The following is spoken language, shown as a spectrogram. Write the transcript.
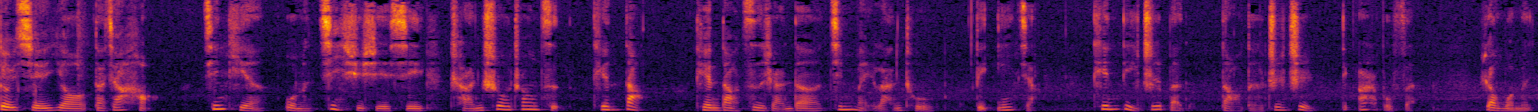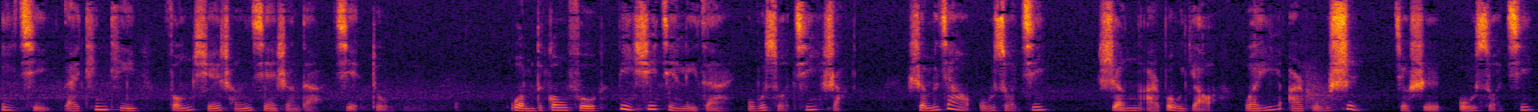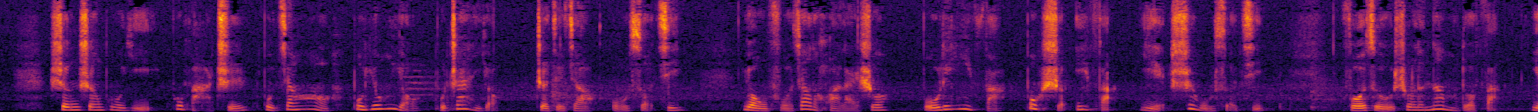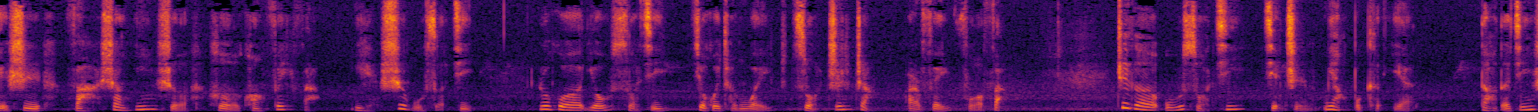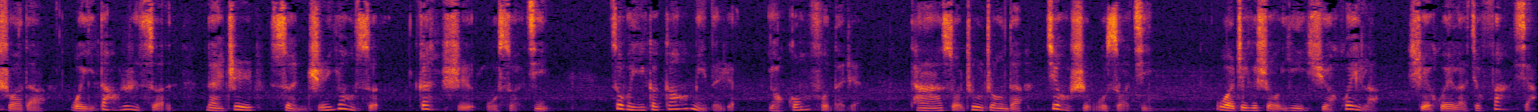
各位学友，大家好！今天我们继续学习《禅说庄子天道》，天道自然的精美蓝图第一讲：天地之本，道德之治第二部分。让我们一起来听听冯学成先生的解读。我们的功夫必须建立在无所积上。什么叫无所积？生而不有，为而不恃。就是无所积，生生不已，不把持，不骄傲，不拥有，不占有，这就叫无所积。用佛教的话来说，不立一法，不舍一法，也是无所积。佛祖说了那么多法，也是法上应舍，何况非法，也是无所积。如果有所积，就会成为所知障，而非佛法。这个无所积。简直妙不可言，《道德经》说的“为道日损，乃至损之又损”，更是无所忌。作为一个高明的人、有功夫的人，他所注重的就是无所忌。我这个手艺学会了，学会了就放下；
